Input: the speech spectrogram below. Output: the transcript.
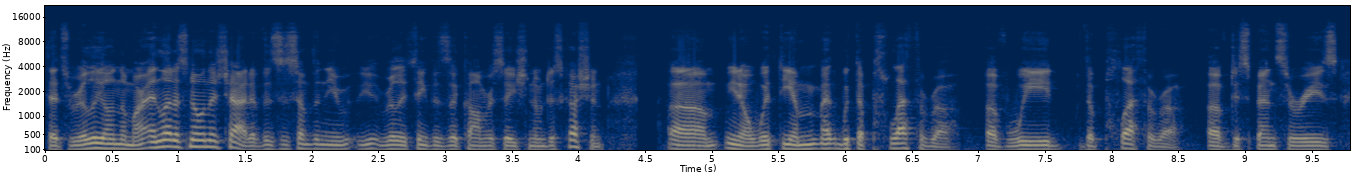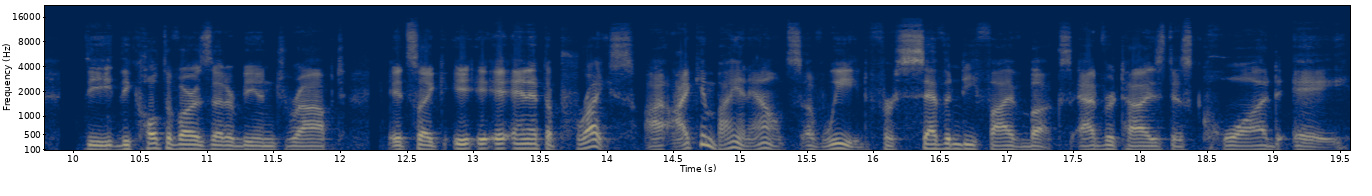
that's really on the market. And let us know in the chat if this is something you, you really think this is a conversation of discussion. Um, you know, with the am- with the plethora of weed, the plethora of dispensaries, the the cultivars that are being dropped. It's like, it, it, and at the price, I, I can buy an ounce of weed for seventy five bucks, advertised as Quad A,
